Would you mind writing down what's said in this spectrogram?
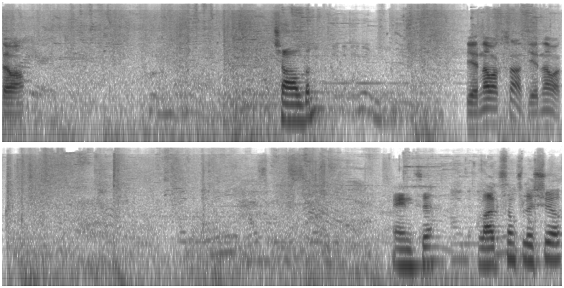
Devam. Çaldım. Diğerine baksana, diğerine bak. Enti. Lux'ın flash'ı yok.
